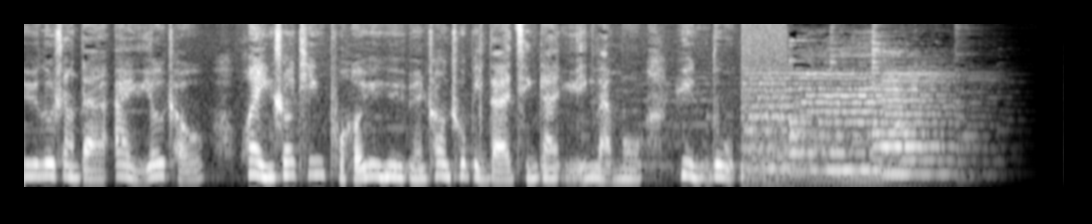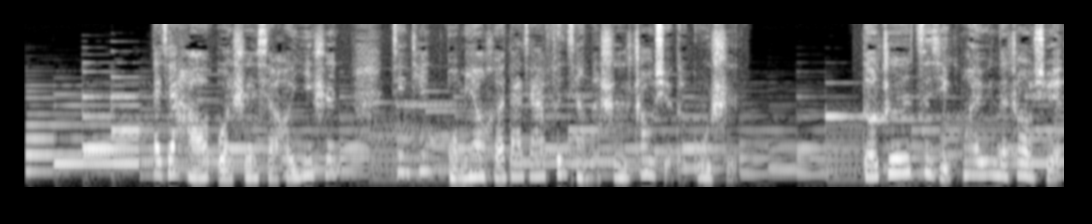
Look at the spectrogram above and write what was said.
育路上的爱与忧愁，欢迎收听普和孕育原创出品的情感语音栏目《孕路》。大家好，我是小何医生。今天我们要和大家分享的是赵雪的故事。得知自己宫外孕的赵雪，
